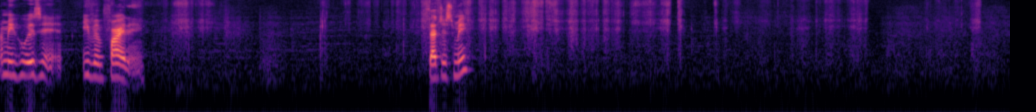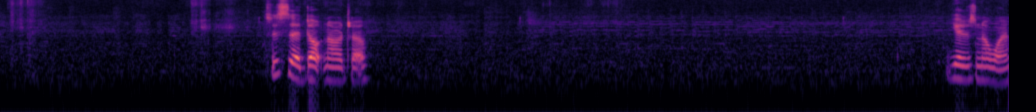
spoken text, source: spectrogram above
I mean, who isn't even fighting. Is that just me? So This is adult Naruto. Yeah, there's no way.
